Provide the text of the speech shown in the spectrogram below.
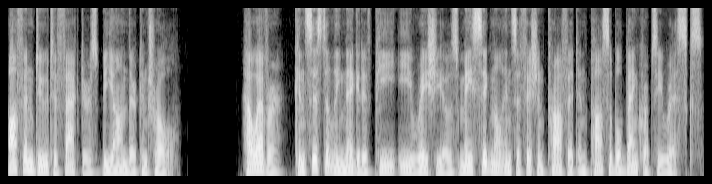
often due to factors beyond their control. However, consistently negative PE ratios may signal insufficient profit and possible bankruptcy risks.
